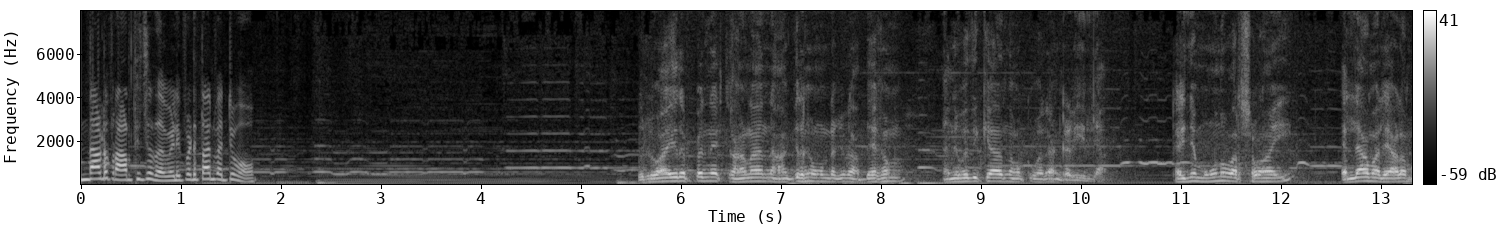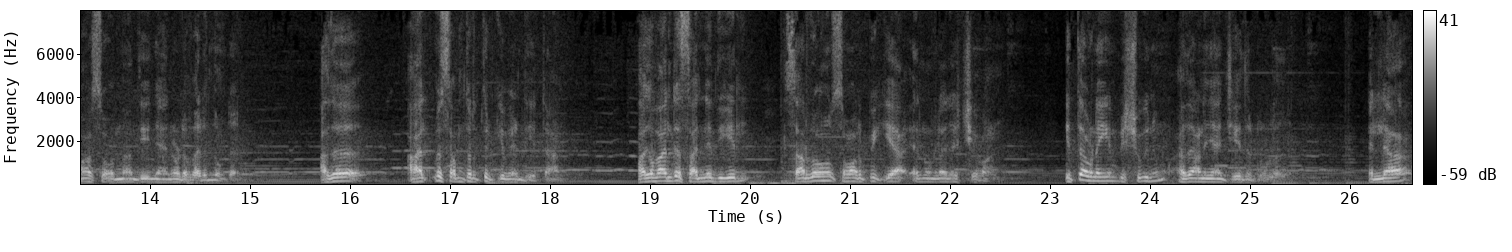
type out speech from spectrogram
എന്താണ് പ്രാർത്ഥിച്ചത്? വെളിപ്പെടുത്താൻ പറ്റുമോ? ഗുരുവായൂരപ്പനെ കാണാൻ ആഗ്രഹമുണ്ടെങ്കിൽ അദ്ദേഹം അനുവദിക്കാതെ നമുക്ക് വരാൻ കഴിയില്ല. കഴിഞ്ഞ മൂന്ന് വർഷമായി എല്ലാ മലയാള മാസം ഒന്നാം തീയതി ഞാനിവിടെ വരുന്നുണ്ട്. അത് ആത്മസംതൃപ്തിക്ക് വേണ്ടിയിട്ടാണ്. ഭഗവാന്റെ സന്നിധിയിൽ സർവവും സമർപ്പിക്കുക എന്നുള്ള ലക്ഷ്യമാണ്. ഇത്തവണയും വിഷുവിനും അതാണ് ഞാൻ ചെയ്തിട്ടുള്ളത്. എല്ലാ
